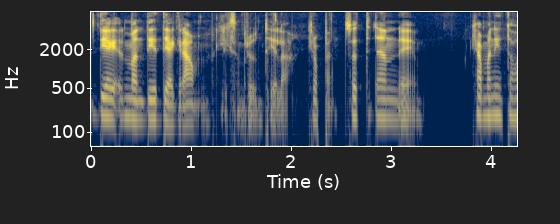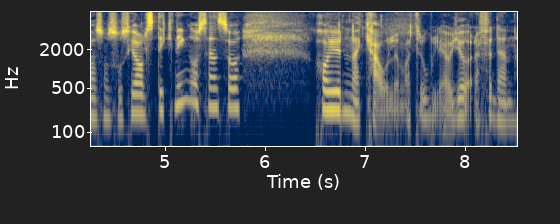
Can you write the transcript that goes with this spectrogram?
det, man, det är diagram liksom runt hela kroppen. Så att den eh, kan man inte ha som socialstickning. Och sen så har ju den här kaulen varit rolig att göra för den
